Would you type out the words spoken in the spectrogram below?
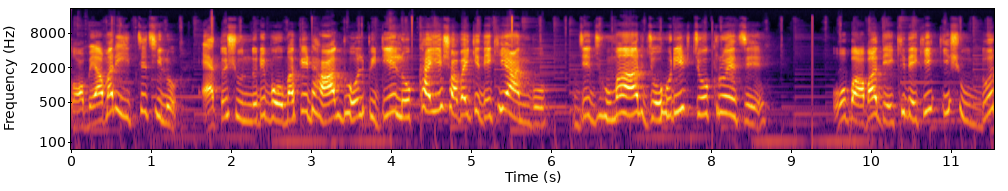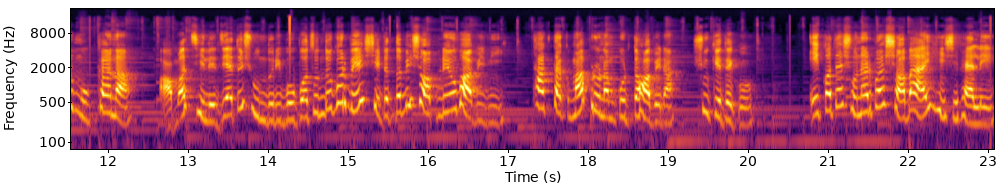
তবে আমার ইচ্ছে ছিল এত সুন্দরী বৌমাকে ঢাক ঢোল পিটিয়ে লোক খাইয়ে সবাইকে দেখিয়ে আনব, যে ঝুমার জহুরির চোখ রয়েছে। ও বাবা, দেখি দেখি, কি সুন্দর মুখখানা। আমার ছেলে যে এত সুন্দরী বউ পছন্দ করবে, সেটা তো আমি স্বপ্নেও ভাবিনি। থাক থাক মা, প্রণাম করতে হবে না। সুখে থেকো। এ কথা শোনার পর সবাই হেসে ফেলে।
